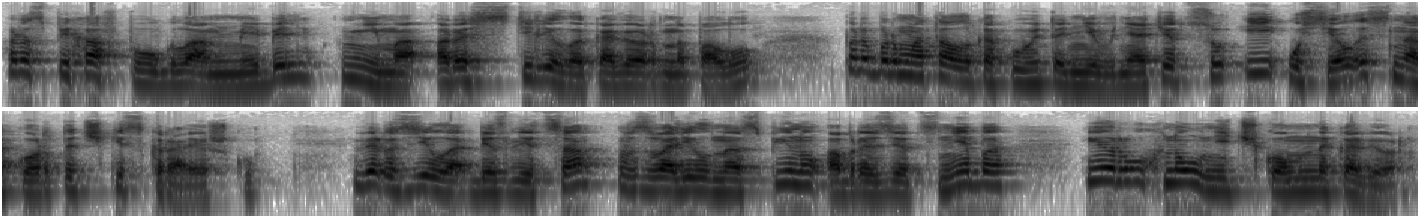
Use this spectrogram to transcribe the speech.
Распихав по углам мебель, Нима расстелила ковер на полу, пробормотала какую-то невнятицу и уселась на корточки с краешку. Верзила без лица взвалил на спину образец неба и рухнул ничком на ковер.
